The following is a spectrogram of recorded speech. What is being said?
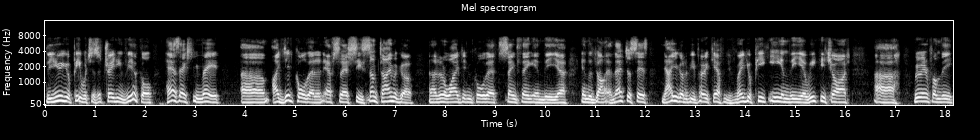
The UUP, which is a trading vehicle, has actually made, um, I did call that an F slash C some time ago. And I don't know why I didn't call that same thing in the uh, in the dollar. And that just says now you're going to be very careful. You've made your peak E in the uh, weekly chart. Uh, we're in from the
